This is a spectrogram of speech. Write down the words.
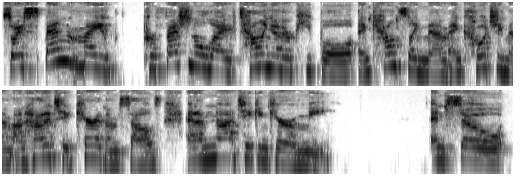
So I spend my professional life telling other people and counseling them and coaching them on how to take care of themselves and I'm not taking care of me. And so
